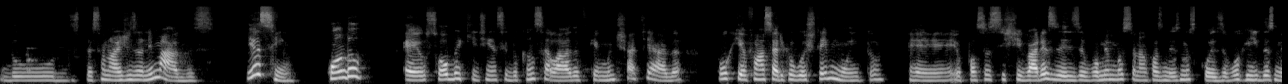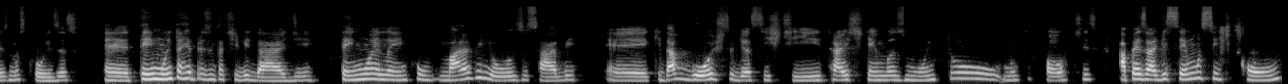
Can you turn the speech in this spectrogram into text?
do- dos personagens animados. E assim, quando é, eu soube que tinha sido cancelada, eu fiquei muito chateada, porque foi uma série que eu gostei muito. É, eu posso assistir várias vezes, eu vou me emocionar com as mesmas coisas, eu vou rir das mesmas coisas. É, tem muita representatividade, tem um elenco maravilhoso, sabe? É, que dá gosto de assistir, traz temas muito, muito fortes, apesar de ser uma sitcom,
